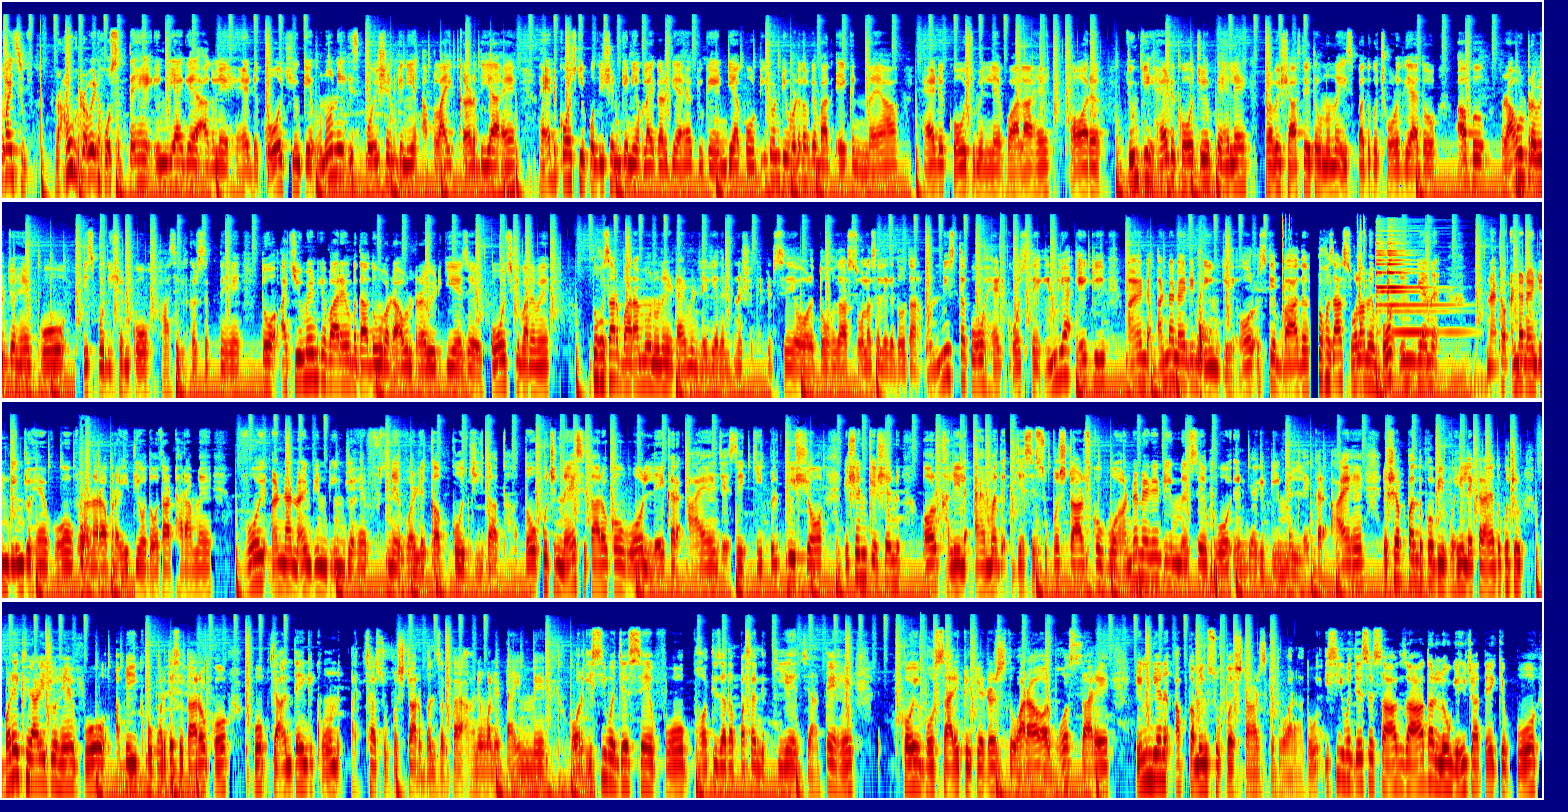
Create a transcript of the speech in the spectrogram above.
Guys Rahul Dravid हो सकते हैं इंडिया के अगले हेड कोच क्योंकि उन्होंने इस पोजीशन के लिए अप्लाई कर दिया है। हेड कोच की पोजीशन के लिए अप्लाई कर दिया है, क्योंकि इंडिया को टी ट्वेंटी वर्ल्ड कप के बाद एक नया हेड कोच मिलने वाला है। और क्योंकि हेड कोच पहले रवि शास्त्री थे, उन्होंने इस पद को छोड़ दिया है तो अब राहुल द्रविड़ जो हैं, वो इस पोजीशन को हासिल कर सकते हैं। तो अचीवमेंट के बारे में बता दूँ, राहुल द्रविड़ की एज ए कोच के बारे में 2012 में उन्होंने रिटायरमेंट ले लिया था इंटरनेशनल क्रिकेट से, और 2016 से लेकर 2019 तक वो हेड कोच थे इंडिया ए की एंड अंडर 19 टीम के। और उसके बाद 2016 में वो इंडियन नेटो अंडर 19 टीम जो है वो रनर अप रही थी और 2018 में वो अंडर 19 टीम जो है उसने वर्ल्ड कप को जीता था। तो कुछ नए सितारों को वो लेकर आए हैं, जैसे कि पृथ्वी शॉ, ईशन किशन और खलील अहमद जैसे सुपरस्टार्स को वो अंडर 19 टीम में से वो इंडिया की टीम में लेकर आए हैं। ऋषभ पंत को भी वही लेकर आए हैं। तो कुछ बड़े खिलाड़ी जो हैं वो अभी उभरते सितारों को वो जानते हैं कि कौन अच्छा सुपरस्टार बन सकता है आने वाले टाइम में। और इसी वजह से वो बहुत ही ज़्यादा पसंद किए जाते हैं। कोई बहुत सारे क्रिकेटर्स द्वारा और बहुत सारे इंडियन अपकमिंग सुपरस्टार्स के द्वारा। तो इसी वजह से ज़्यादा लोग यही चाहते हैं कि वो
